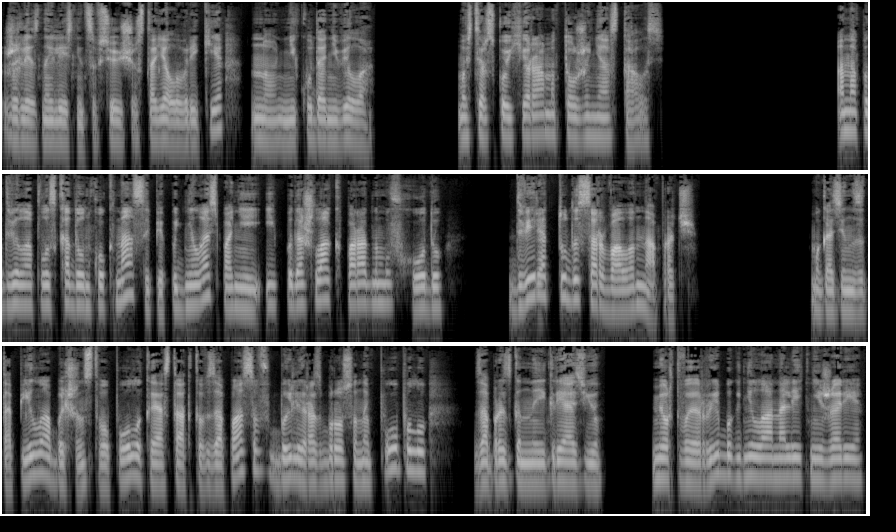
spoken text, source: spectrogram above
Железная лестница все еще стояла в реке, но никуда не вела. Мастерской Хирама тоже не осталось. Она подвела плоскодонку к насыпи, поднялась по ней и подошла к парадному входу. Дверь оттуда сорвала напрочь. Магазин затопило, а большинство полок и остатков запасов были разбросаны по полу, забрызганные грязью. Мертвая рыба гнила на летней жаре.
